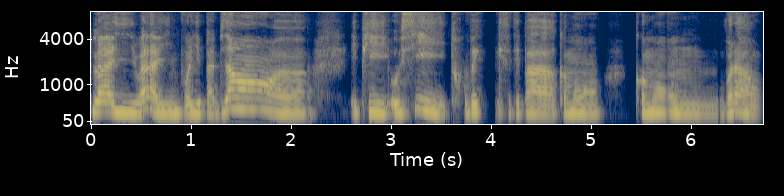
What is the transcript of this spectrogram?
Là, il voilà, il me voyait pas bien. Euh, et puis aussi, il trouvait que c'était pas comment comment voilà,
